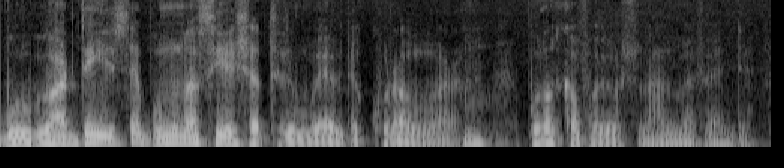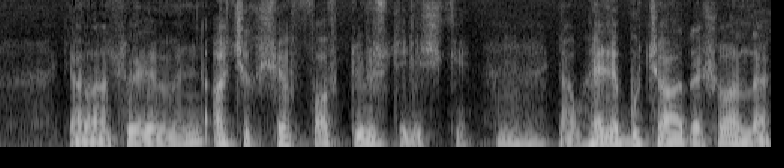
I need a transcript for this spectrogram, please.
Bu var değilse bunu nasıl yaşatırım bu evde kural olarak? Buna kafa yorsun hanımefendi. Yalan söylememenin açık, şeffaf, dürüst ilişki. Ya hele bu çağda şu anda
